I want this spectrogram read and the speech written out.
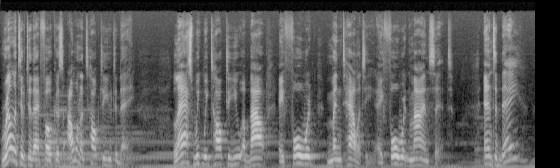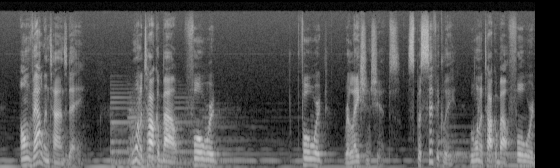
Relative to that focus, I want to talk to you today. Last week, we talked to you about a forward mentality, a forward mindset. And today, on Valentine's Day, we want to talk about forward, forward relationships. Specifically, we want to talk about forward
